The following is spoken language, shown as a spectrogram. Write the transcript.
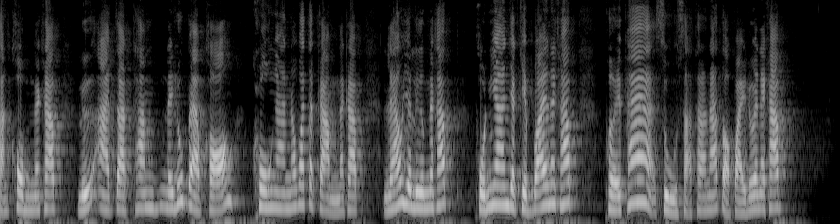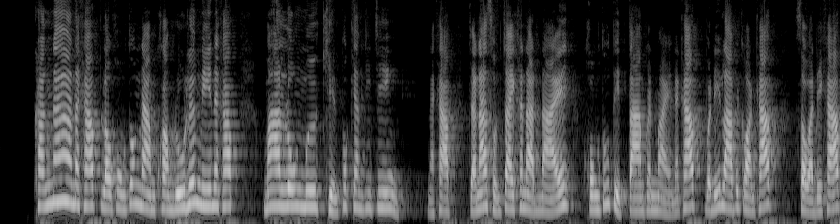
สังคมนะครับ หรืออาจจะทำในรูปแบบของโครงงานนวัตกรรมนะครับ แล้วอย่าลืมนะครับ ผลงานอย่าเก็บไว้นะครับ เผยแพร่สู่สาธารณะต่อไปด้วยนะครับ ครั้งหน้านะครับเราคงต้องนำความรู้เรื่องนี้นะครับ มาลงมือเขียนโปรแกรมจริง ๆนะครับ จะน่าสนใจขนาดไหนคงต้องติดตามกันใหม่นะครับ วันนี้ลาไปก่อนครับ สวัสดีครับ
